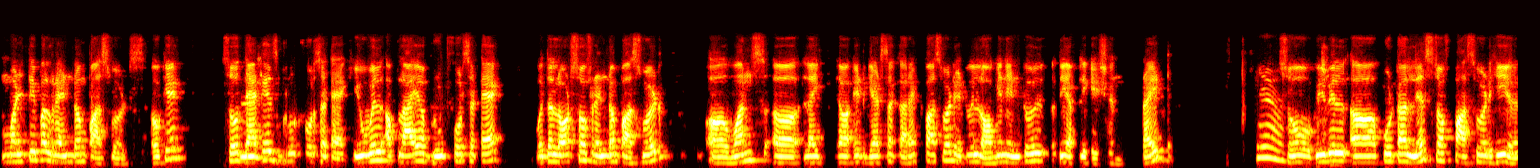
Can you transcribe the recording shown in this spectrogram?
multiple random passwords okay? So that hmm. is brute force attack. You will apply a brute force attack with the lots of random password uh, once uh, like uh, it gets a correct password it will log in into the application right Yeah. so we will uh, put a list of password here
